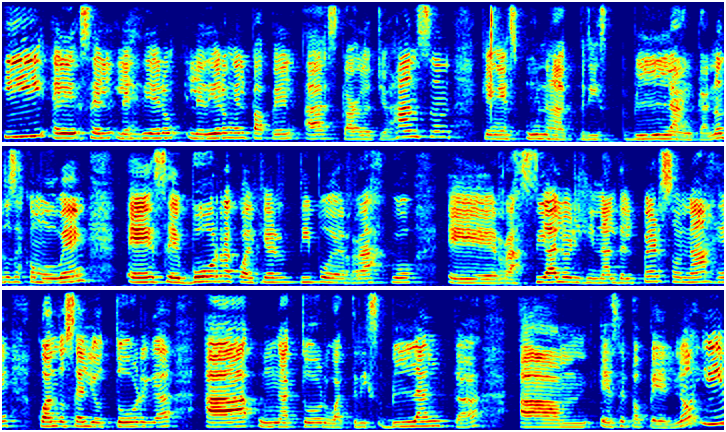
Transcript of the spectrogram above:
y eh, se les dieron, le dieron el papel a Scarlett Johansson, quien es una actriz blanca, ¿no? Entonces, como ven, eh, se borra cualquier tipo de rasgo eh, racial original del personaje cuando se le otorga a un actor o actriz blanca ese papel, ¿no? Y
